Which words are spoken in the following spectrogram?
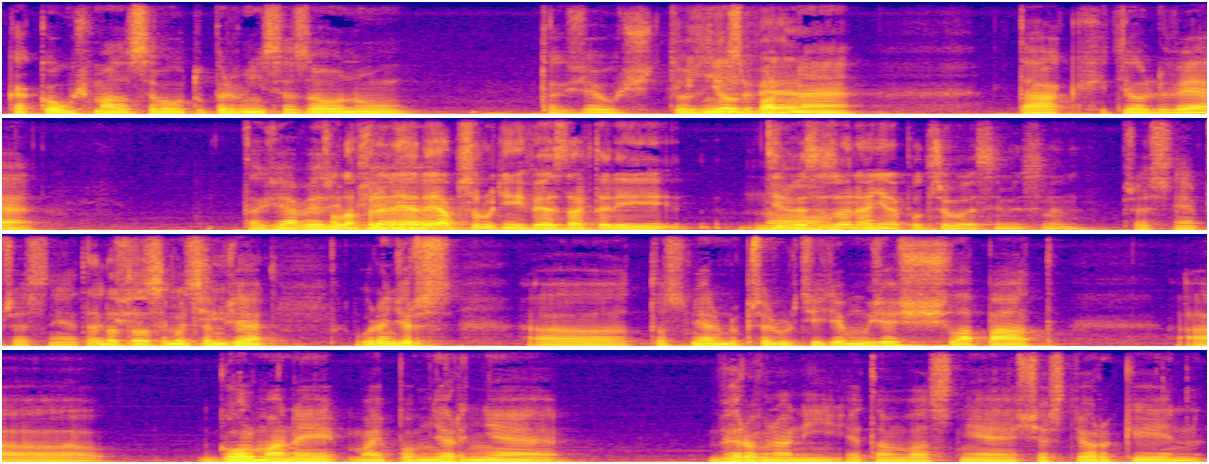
Kako už má za sebou tu první sezónu, takže už to z ní Chytil dvě. spadne. Tak, chytil dvě. Takže já věřím, Ale že... Frenier je absolutní hvězda, který ty No. dvě sezóny ani nepotřebuje, si myslím. Přesně, přesně. Ten Takže toho si myslím, že u Rangers uh, to směrem dopředu určitě může šlapat. Uh, golmany mají poměrně vyrovnaný. Je tam vlastně Šestorkin,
